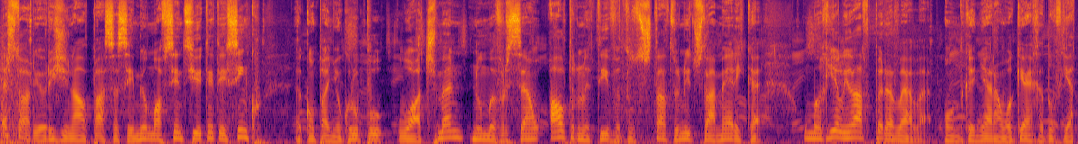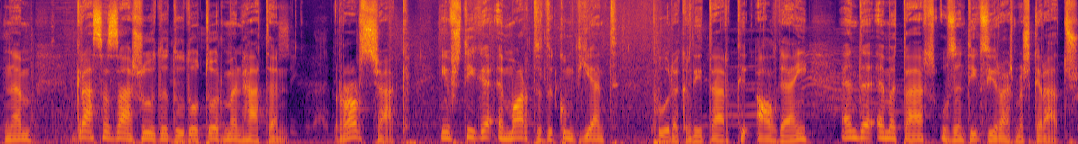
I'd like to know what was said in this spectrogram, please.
A história original passa-se em 1985. Acompanha o grupo Watchmen numa versão alternativa dos Estados Unidos da América, uma realidade paralela, onde ganharam a guerra do Vietnã graças à ajuda do Dr. Manhattan. Rorschach investiga a morte de comediante por acreditar que alguém anda a matar os antigos heróis mascarados.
